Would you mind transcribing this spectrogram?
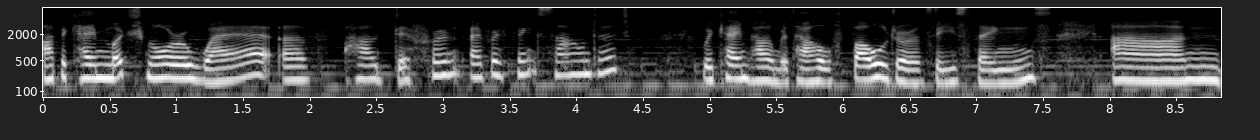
I became much more aware of how different everything sounded. We came home with a whole folder of these things and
